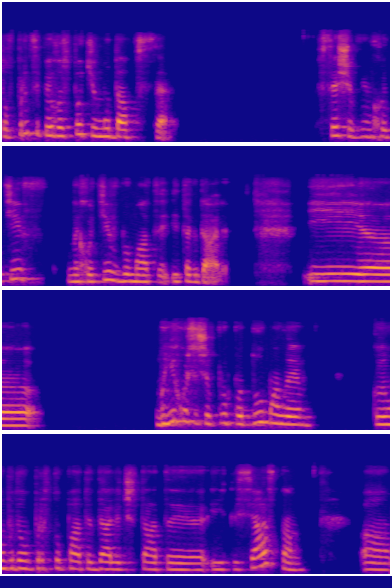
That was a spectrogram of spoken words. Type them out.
Е, То, в принципі, Господь йому дав все. Все, що він хотів, не хотів би мати і так далі. І е, мені хочеться, щоб ви подумали, коли ми будемо приступати далі читати Єклесіаста, а,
